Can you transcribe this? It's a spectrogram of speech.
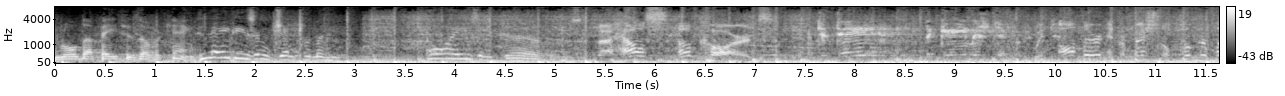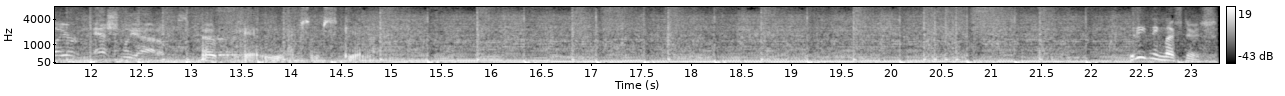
Rolled up aces over kings. Ladies and gentlemen, boys and girls. The House of Cards. Today, the game is different. With author and professional poker player Ashley Adams. Okay, you have some skill. Good evening, listeners.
